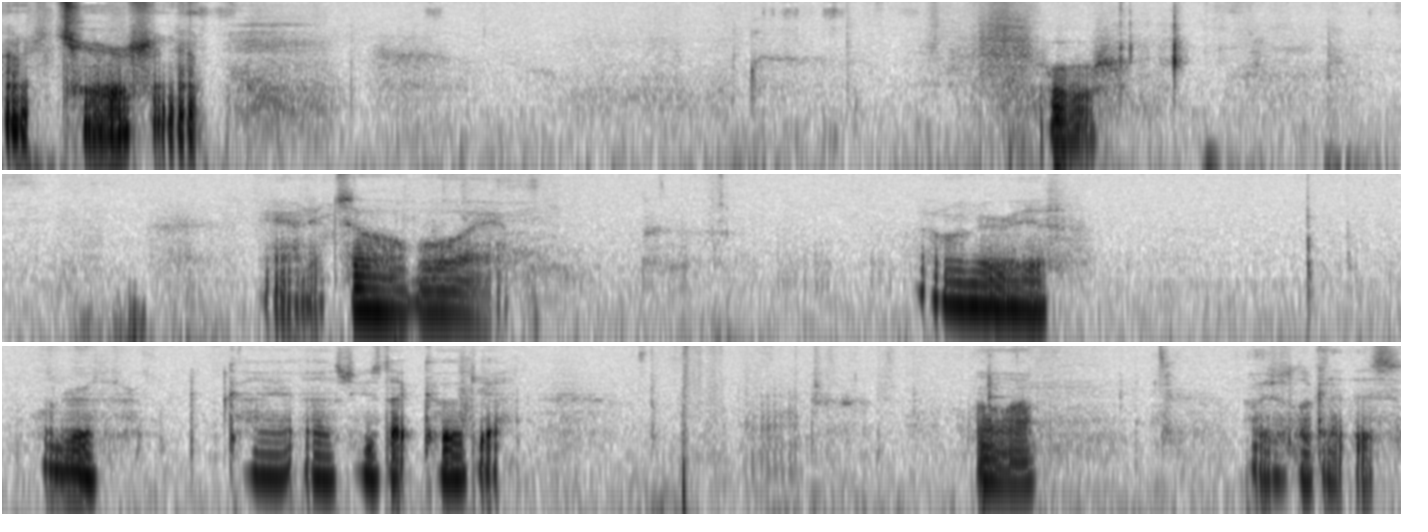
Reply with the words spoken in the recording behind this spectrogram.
I'm just cherishing it. Ooh. And it's oh boy. I wonder if wonder if asked to uh, use that code yet. Oh wow. I was just looking at this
